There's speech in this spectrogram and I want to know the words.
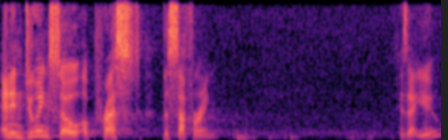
And in doing so, oppressed the suffering. Is that you?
